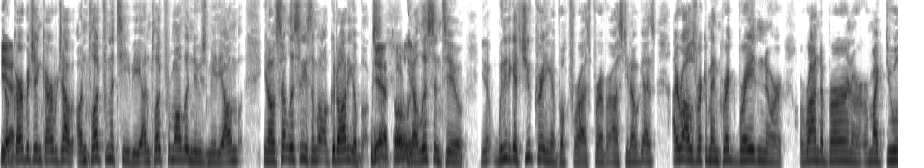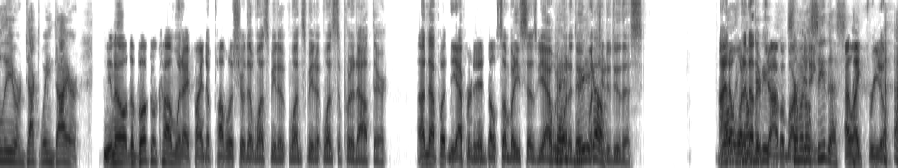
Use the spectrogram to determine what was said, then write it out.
you yeah. know, garbage in, garbage out. Unplug from the TV, unplug from all the news media. Um, you know, start listening to some good audiobooks. Yeah, totally. You know, listen to. You know, we need to get you creating a book for us, forever us. You know, guys. I always recommend Gregg Braden or or Rhonda Byrne or, or Mike Dooley or Dr. Wayne Dyer. You know, the book will come when I find a publisher that wants me to wants me to wants to put it out there. I'm not putting the effort in until somebody says, "Yeah, okay, we want to do want go. you to do this." Well, I don't want know, another job of marketing. Someone will see this. I like freedom.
